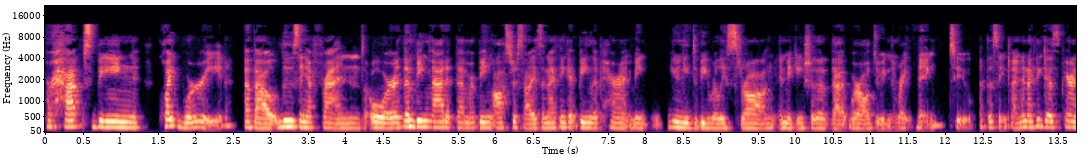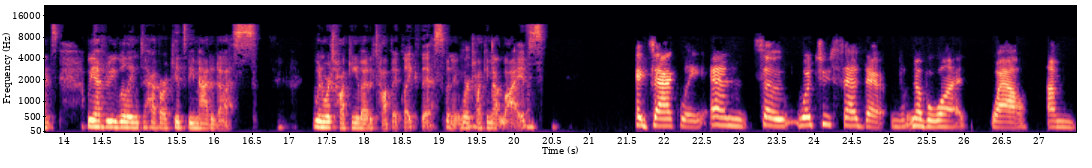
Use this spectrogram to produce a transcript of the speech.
perhaps being quite worried about losing a friend or them being mad at them or being ostracized. And i think it being the parent being you need to be really strong in making sure that, that we're all doing the right thing too at the same time. And i think as parents we have to be willing to have our kids be mad at us when we're talking about a topic like this when we're talking about lives. Exactly. And so what you said there number one wow i'm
